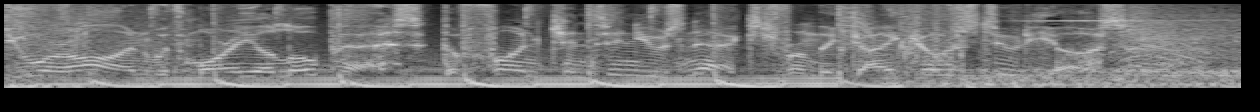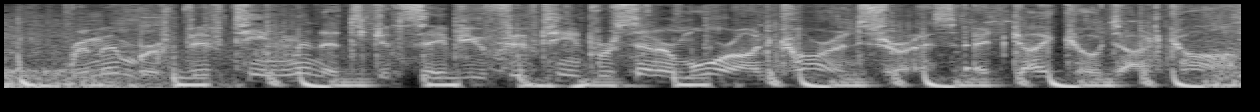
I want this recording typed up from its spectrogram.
You are on with Mario Lopez. The fun continues next from the Geico Studios. Remember, 15 minutes could save you 15% or more on car insurance at geico.com.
